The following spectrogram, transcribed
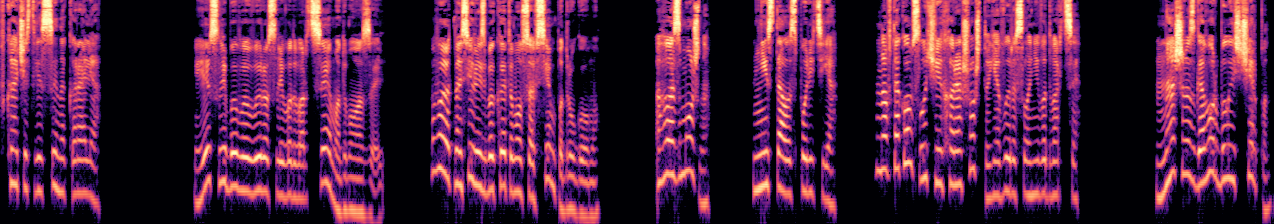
в качестве сына короля. Если бы вы выросли во дворце, мадемуазель, вы относились бы к этому совсем по-другому. Возможно. Не стала спорить я. Но в таком случае хорошо, что я выросла не во дворце. Наш разговор был исчерпан.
